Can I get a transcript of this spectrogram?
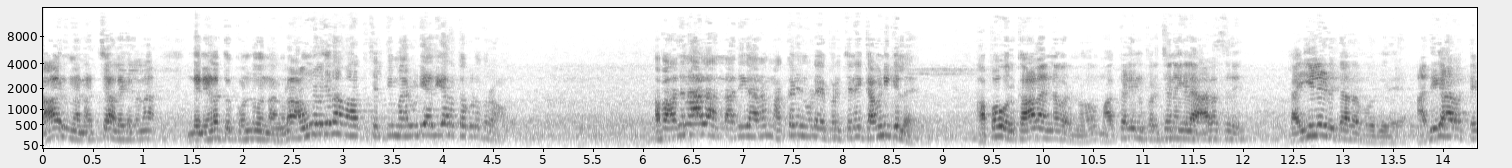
யார் இந்த நச்சு எல்லாம் இந்த நிலத்துக்கு கொண்டு வந்தாங்களோ அவங்களுக்கு தான் வாக்கு செலுத்தி மறுபடியும் அதிகாரத்தை கொடுக்குறோம். அப்ப அதனால அந்த அதிகாரம் மக்களினுடைய பிரச்சனை கவனிக்கல. அப்போ ஒரு காலம் என்ன வரணும்? மக்களின் பிரச்சனைகளை அரசு கையில் எடுக்காத போது அதிகாரத்தை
